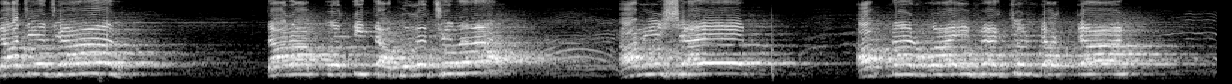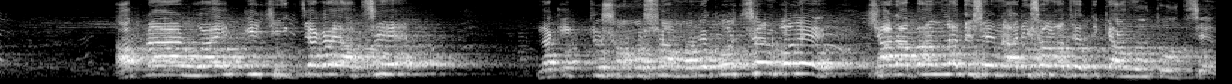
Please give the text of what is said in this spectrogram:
কাজে যান। তারা পতিতা বলেছে না? আমির সাহেব, আপনার ওয়াইফ একজন ডাক্তার। আপনার ওয়াইফ কি ঠিক জায়গায় আছে? নাকি একটু সমস্যা মনে করছেন বলে সারা বাংলাদেশে নারী সমাজের দিকে আঙুল তুলছেন?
